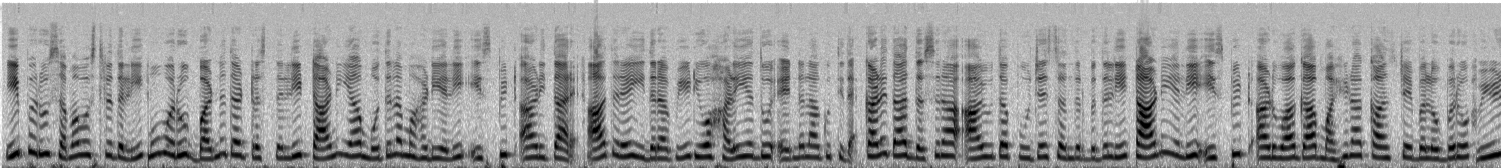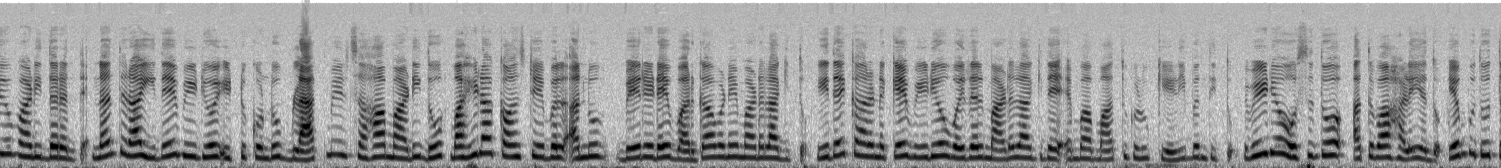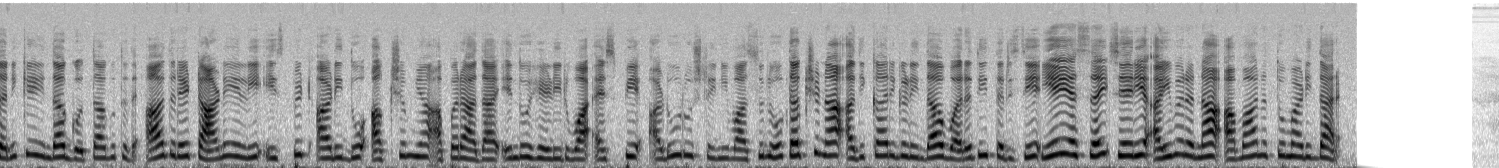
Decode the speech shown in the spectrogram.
ಇಬ್ಬರು ಸಮವಸ್ತ್ರದಲ್ಲಿ ಮೂವರು ಬಣ್ಣದ ಡ್ರೆಸ್ನಲ್ಲಿ ಠಾಣೆಯ ಮೊದಲ ಮಹಡಿಯಲ್ಲಿ ಇಸ್ಪಿಟ್ ಆಡಿದ್ದಾರೆ. ಆದರೆ ಇದರ ವಿಡಿಯೋ ಹಳೆಯದು ಎನ್ನಲಾಗುತ್ತಿದೆ. ಕಳೆದ ದಸರಾ ಆಯುಧ ಪೂಜೆ ಸಂದರ್ಭದಲ್ಲಿ ಠಾಣೆಯಲ್ಲಿ ಇಸ್ಪಿಟ್ ಆಡುವಾಗ ಮಹಿಳಾ ಕಾನ್ಸ್ಟೇಬಲ್ ಒಬ್ಬರು ವಿಡಿಯೋ ಮಾಡಿದ್ದರಂತೆ. ನಂತರ ಇದೇ ವಿಡಿಯೋ ಇಟ್ಟುಕೊಂಡು ಬ್ಲಾಕ್ ಮೇಲ್ ಸಹ ಮಾಡಿದ್ದು ಮಹಿಳಾ ಕಾನ್ಸ್ಟೇಬಲ್ ಅನ್ನು ಬೇರೆಡೆ ವರ್ಗಾವಣೆ ಮಾಡಲಾಗಿತ್ತು. ಇದೇ ಕಾರಣಕ್ಕೆ ವಿಡಿಯೋ ವೈರಲ್ ಮಾಡಲಾಗಿದೆ ಎಂಬ ಮಾತುಗಳು ಕೇಳಿ ಬಂದಿತ್ತು. ವಿಡಿಯೋ ಹೊಸದೋ ಅಥವಾ ಹಳೆಯದು ಎಂಬುದು ತನಿಖೆಯಿಂದ ಗೊತ್ತಾಗುತ್ತದೆ. ಆದರೆ ಠಾಣೆಯಲ್ಲಿ ಇಸ್ಪಿಟ್ ಆಡಿದ್ದು ಅಕ್ಷಮ್ಯ ಅಪರಾಧ ಎಂದು ಹೇಳಿರುವ ಎಸ್ಪಿ ಅಡೂರು ಶ್ರೀನಿವಾಸುಲು ತಕ್ಷಣ ಅಧಿಕಾರಿಗಳಿಂದ ವರದಿ ತರಿಸಿ ಎಎಸ್ಐ ಸೇರಿ ಐವರನ್ನ ಅಮಾನತು ಮಾಡಿದ್ದಾರೆ.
